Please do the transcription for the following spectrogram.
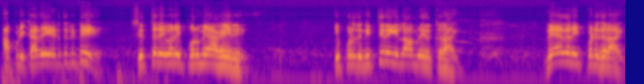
அப்படி கதையை எடுத்துக்கிட்டு சித்திரை வரை பொறுமையாக இரு. இப்பொழுது நித்திரை இல்லாமல் இருக்கிறாய். வேதனைப்படுகிறாய்.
